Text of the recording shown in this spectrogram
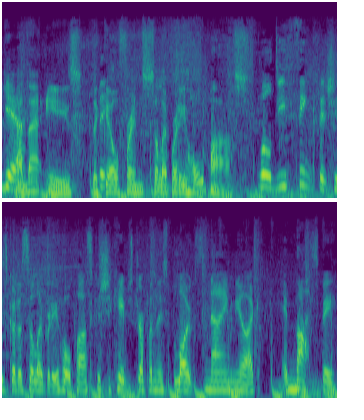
Yeah. And that is the The- girlfriend's celebrity hall pass. Well, do you think that she's got a celebrity hall pass because she keeps dropping this bloke's name and you're like, it must be,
